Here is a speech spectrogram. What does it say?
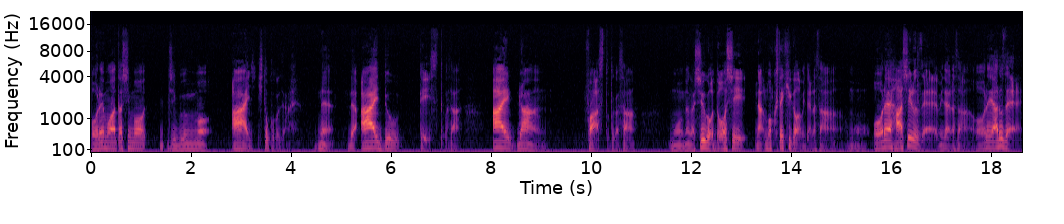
俺も私も自分も I 一言じゃない。ね。で I do this とかさ I run fast とかさもうなんか主語動詞な目的語みたいなさもう俺走るぜみたいなさ俺やるぜ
